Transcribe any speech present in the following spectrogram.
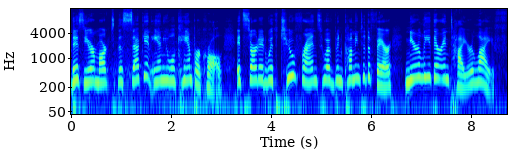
This year marked the second annual camper crawl. It started with two friends who have been coming to the fair nearly their entire life.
